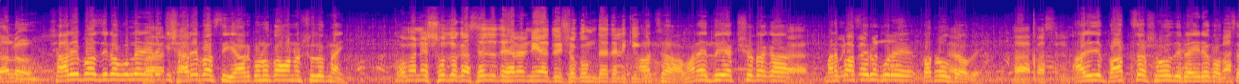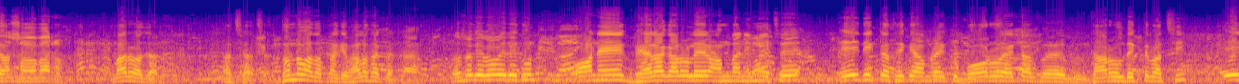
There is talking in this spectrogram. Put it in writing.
ভালো। সাড়ে পাঁচ যেটা বললেন এটা কি হ্যাঁ, সাড়ে পাঁচই? আর কোনো কমানোর সুযোগ নাই? কমানে সুযোগ আছে যদি হেরা নিয়ে দুইশো কম দেয় তাহলে কি? আচ্ছা মানে দুই একশো টাকা হ্যাঁ। মানে পাঁচের উপরে কথা বলতে হবে। হ্যাঁ পাঁচশো আর এই যে বাচ্চা সহ যেটা এটা কত? বাচ্চা সহ বারো। বারো হাজার। আচ্ছা আচ্ছা। ধন্যবাদ আপনাকে ভালো থাকবেন। দর্শক এভাবে দেখুন অনেক ভেড়া গারলের আমদানি হয়েছে। এই দিকটা থেকে আমরা একটু বড় একটা গারল দেখতে পাচ্ছি। এই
